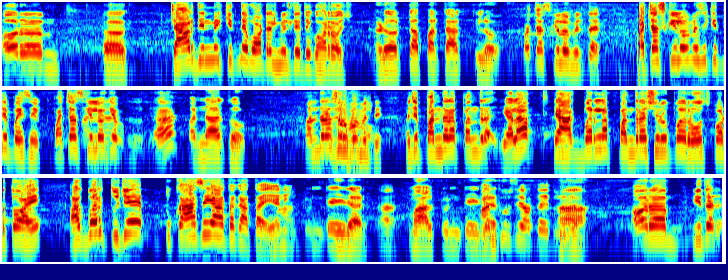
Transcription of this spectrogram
और अम, अ, चार दिन में कितने बॉटल मिलते थे हर रोज? रोज का पचास किलो। पचास किलो मिलता है। पचास किलो में से कितने पैसे? पचास किलो के? पंद्रह सौ। पंधरा सौ। रुपये मिळते म्हणजे पंधरा पंधरा याला या अकबरला पंधराशे रुपये रोज पडतो आहे। अकबर तुझे तू कहाँ से आता है? यानी मालटून के इधर। हाँ। मालटून के इधर। मानखुर से आता है तू इधर. हाँ। और अ, इधर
